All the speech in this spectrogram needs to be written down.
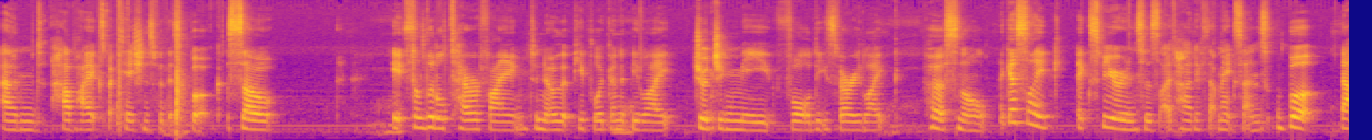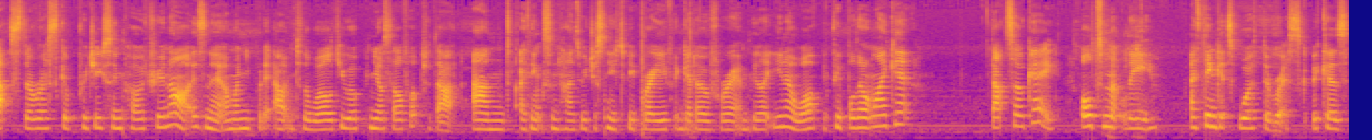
and have high expectations for this book. So it's a little terrifying to know that people are going to be like judging me for these very like personal, I guess like experiences I've had if that makes sense. But that's the risk of producing poetry and art, isn't it? And when you put it out into the world, you open yourself up to that. And I think sometimes we just need to be brave and get over it and be like, you know what, if people don't like it, that's okay. Ultimately, I think it's worth the risk because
